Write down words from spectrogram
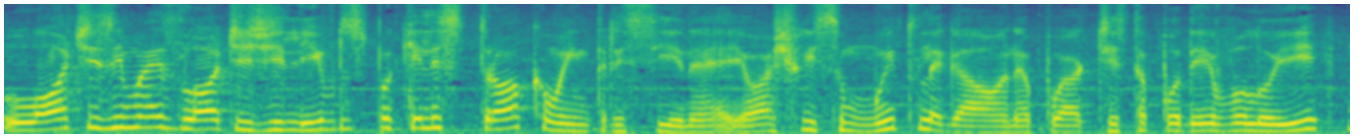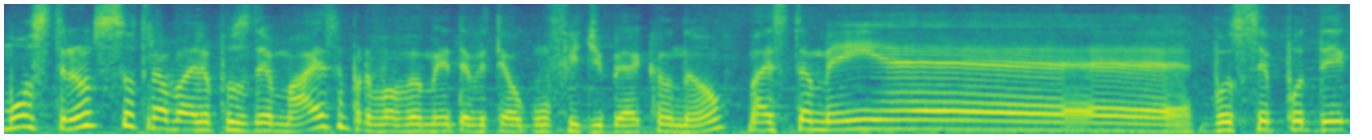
lotes e mais lotes de livros, porque eles trocam entre si, né? Eu acho isso muito legal, né? Pro artista poder evoluir, mostrando seu trabalho pros demais, né? provavelmente deve ter algum feedback ou não, mas também é você poder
